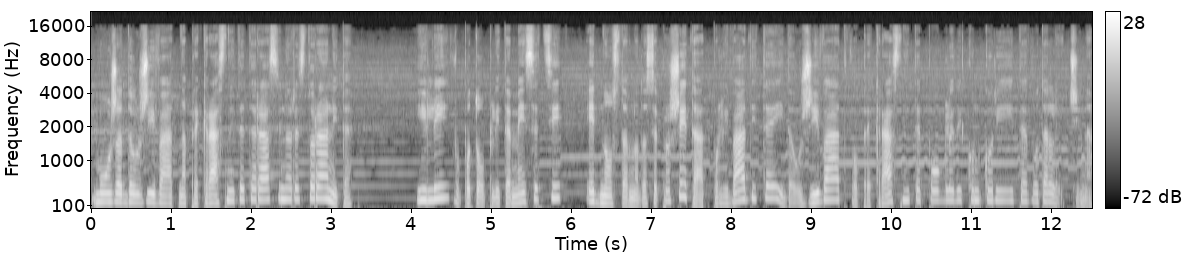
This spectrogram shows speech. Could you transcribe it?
Можат да уживаат на прекрасните тераси на рестораните или во потоплите месеци едноставно да се прошетаат по ливадите и да уживаат во прекрасните погледи кон кориите во далечина.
